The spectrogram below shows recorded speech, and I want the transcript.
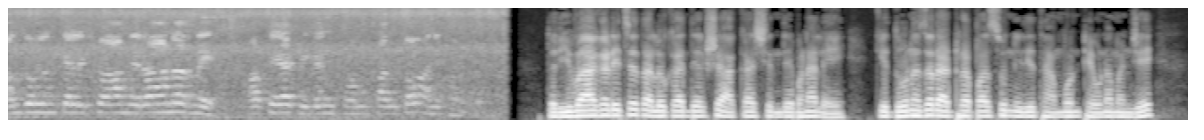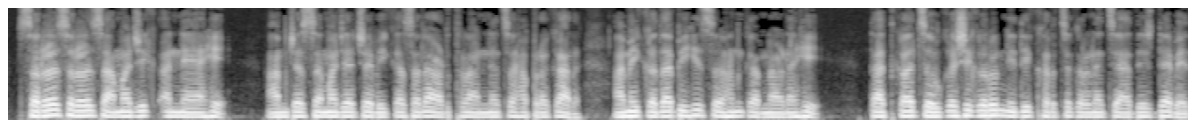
आंदोलन केल्याशिवाय आम्ही राहणार नाही. असं या ठिकाणी सांग- सांगतो आणि सांगतो तर युवा आघाडीचे तालुकाध्यक्ष आकाश शिंदे म्हणाले की दोन हजार अठरा पासून निधी थांबवून ठेवणं म्हणजे सरळ सरळ सामाजिक अन्याय आहे. आमच्या समाजाच्या विकासाला अडथळा आणण्याचा हा प्रकार आम्ही कदापिही सहन करणार नाही. तात्काळ चौकशी करून निधी खर्च करण्याचे आदेश द्यावेत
